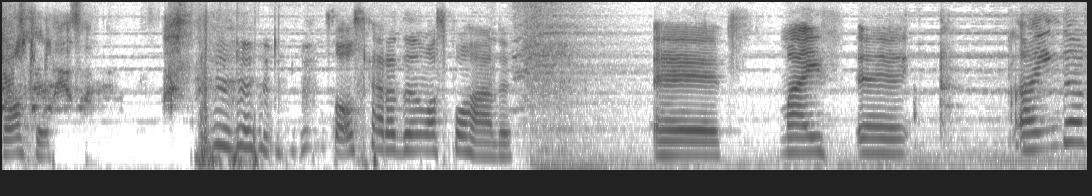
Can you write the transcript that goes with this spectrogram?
nossa. Só os caras dando umas porradas. É, mas, é, ainda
